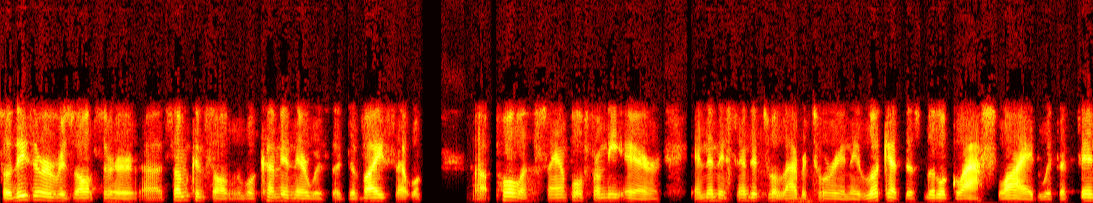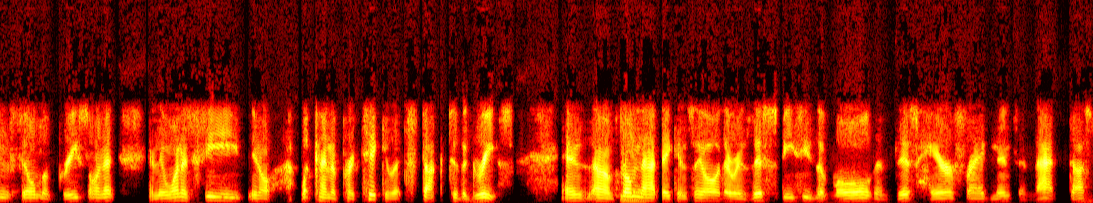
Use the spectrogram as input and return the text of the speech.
So these are results where uh, some consultant will come in there with a device that will uh, pull a sample from the air, and then they send it to a laboratory, and they look at this little glass slide with a thin film of grease on it, and they want to see, you know, what kind of particulate stuck to the grease. And um, from that, they can say, oh, there was this species of mold and this hair fragment and that dust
